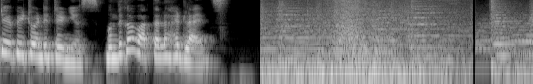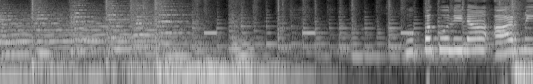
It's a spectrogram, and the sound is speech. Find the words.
to AP twenty three news. ముందుగా వార్తల హెడ్లైన్స్. కుప్పకూలిన ఆర్మీ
